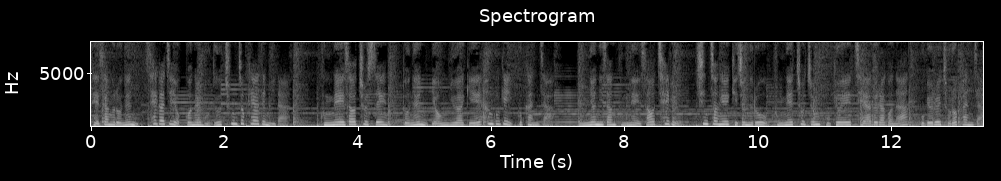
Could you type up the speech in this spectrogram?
대상으로는 세 가지 요건을 모두 충족해야 됩니다. 국내에서 출생 또는 영유아기에 한국에 입국한 자, 6년 이상 국내에서 체류, 신청일 기준으로 국내 초중 고교에 재학을 하거나 고교를 졸업한 자,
